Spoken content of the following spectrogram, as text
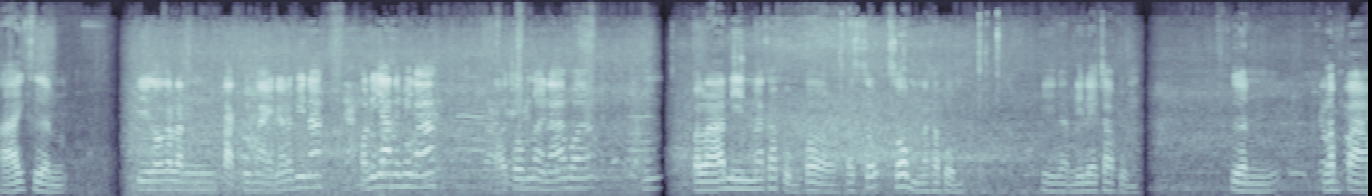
ท้ายเขื่อนพี่เขากำลังตักใหม่ๆนะนะพี่นะขออนุญาตนะพี่นะขอชมหน่อยนะว่าปลานินนะครับ ผมก็ปลาส้มนะครับผมนี่แบบนี้เลยครับผมเขื่อนลำปาว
